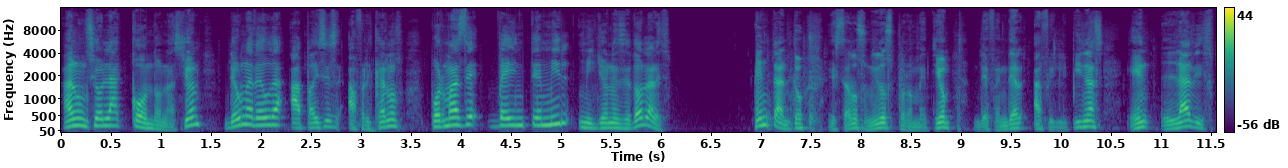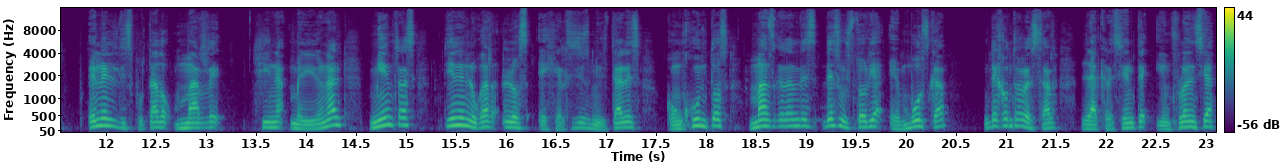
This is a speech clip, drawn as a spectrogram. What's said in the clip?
anunció la condonación de una deuda a países africanos por más de 20 mil millones de dólares. En tanto, Estados Unidos prometió defender a Filipinas en, el disputado mar de China Meridional, mientras tienen lugar los ejercicios militares conjuntos más grandes de su historia en busca de contrarrestar la creciente influencia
